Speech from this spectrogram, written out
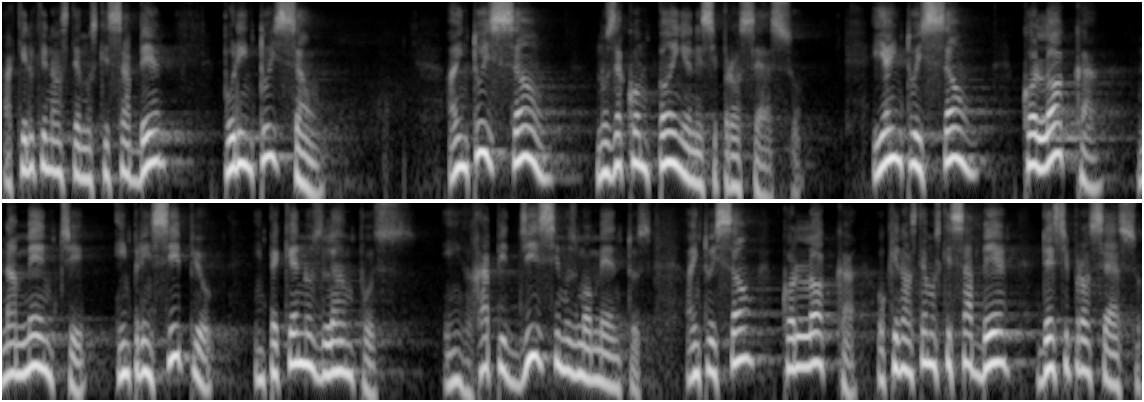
aquilo que nós temos que saber por intuição. A intuição nos acompanha nesse processo. E a intuição coloca na mente, em princípio, em pequenos lampos, em rapidíssimos momentos. A intuição coloca o que nós temos que saber deste processo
